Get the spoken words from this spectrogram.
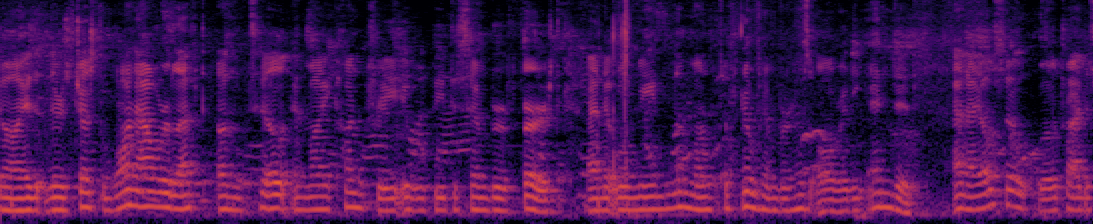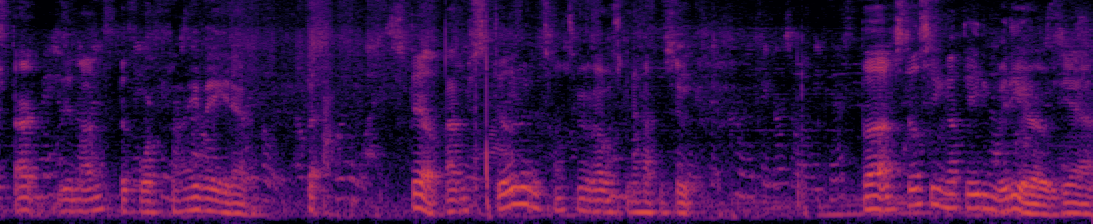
Guys, there's just one hour left until in my country it will be December 1st, and it will mean the month of November has already ended. And I also will try to start the month before 5 a.m. But still, I'm still going to talk to you about what's going to happen soon. But I'm still seeing updating videos, yeah.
